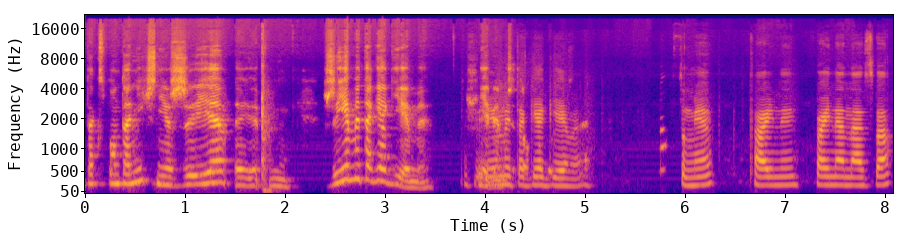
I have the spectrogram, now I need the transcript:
tak spontanicznie, żyje, y, mm, żyjemy tak jak jemy. Żyjemy czy tak to- jak jemy. W sumie fajny, fajna nazwa.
